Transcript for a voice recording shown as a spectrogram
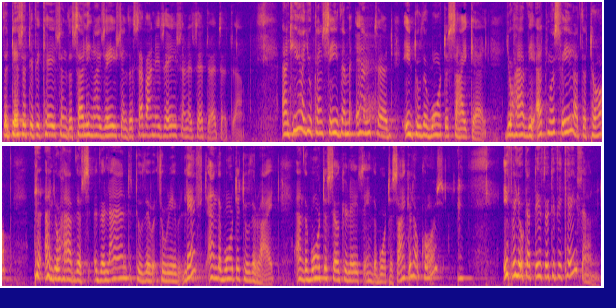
the desertification, the salinization, the savannization, etc., etc. And here you can see them entered into the water cycle. You have the atmosphere at the top, and you have the, the land to the, to the left and the water to the right. And the water circulates in the water cycle, of course. If we look at desertification,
